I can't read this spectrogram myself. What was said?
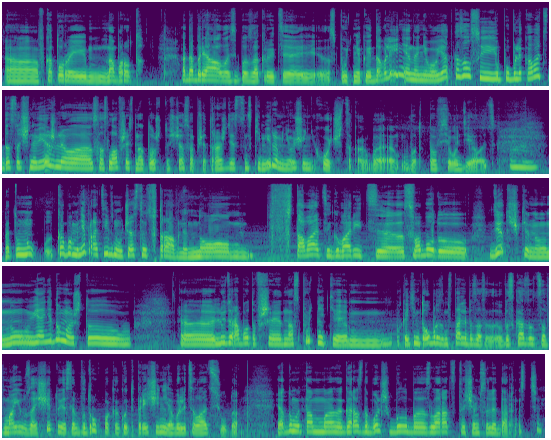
э, в которой, наоборот, одобрялось бы закрытие спутника и давление на него, я отказался ее публиковать достаточно вежливо, сославшись на то, что сейчас вообще-то рождественский мир, и мне очень не хочется как бы вот этого всего делать. Mm-hmm. Поэтому, ну, как бы мне противно участвовать в травле, но вставать и говорить э, свободу Деточкину, ну, я не думаю, что Э, люди, работавшие на спутнике, каким-то образом стали бы высказываться в мою защиту, если вдруг по какой-то причине я вылетела отсюда. Я думаю, там э, гораздо больше было бы злорадства, чем солидарности.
